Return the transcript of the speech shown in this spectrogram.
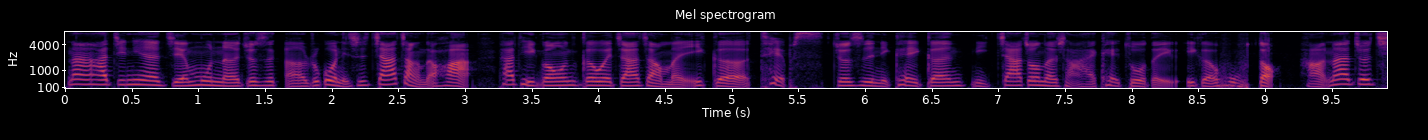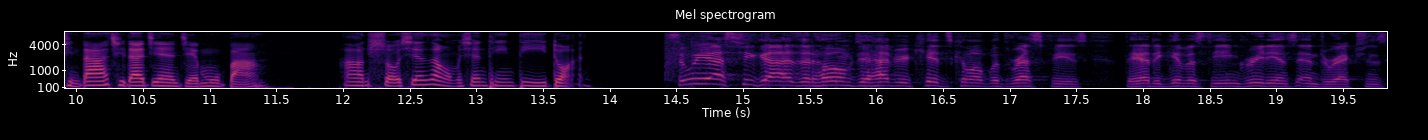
那他今天的节目呢，就是呃，如果你是家长的话，他提供各位家长们一个 tips，就是你可以跟你家中的小孩可以做的一个互动。好，那就请大家期待今天的节目吧。啊，首先让我们先听第一段。So we asked you guys at home to have your kids come up with recipes. They had to give us the ingredients and directions,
